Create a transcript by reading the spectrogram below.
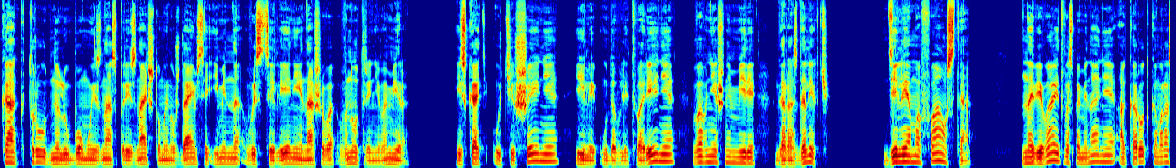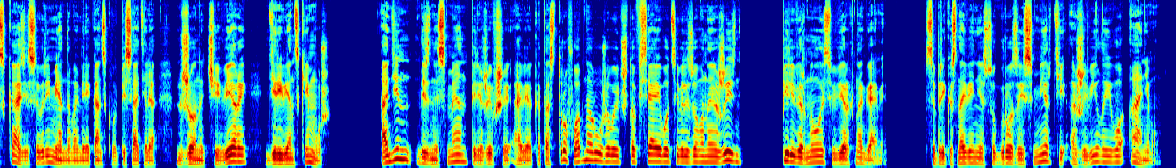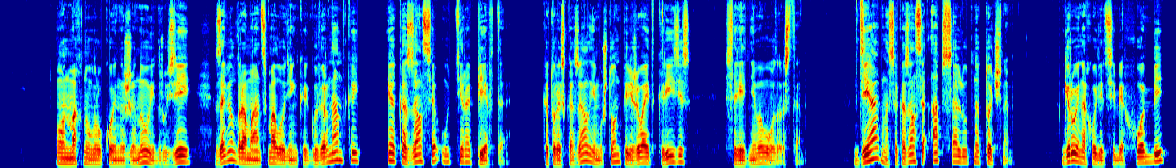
Как трудно любому из нас признать, что мы нуждаемся именно в исцелении нашего внутреннего мира. Искать утешение или удовлетворение во внешнем мире гораздо легче. Дилемма Фауста навевает воспоминания о коротком рассказе современного американского писателя Джона Чеверы «Деревенский муж». Один бизнесмен, переживший авиакатастрофу, обнаруживает, что вся его цивилизованная жизнь перевернулась вверх ногами. Соприкосновение с угрозой смерти оживило его аниму. Он махнул рукой на жену и друзей, завел роман с молоденькой гувернанткой и оказался у терапевта, который сказал ему, что он переживает кризис среднего возраста. Диагноз оказался абсолютно точным. Герой находит себе хобби,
